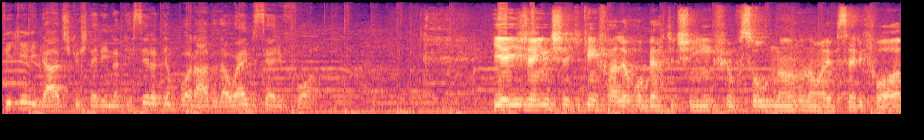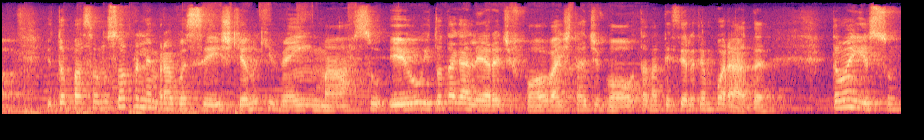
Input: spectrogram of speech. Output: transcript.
Fiquem ligados que eu estarei na terceira temporada da websérie For. E aí gente, aqui quem fala é o Roberto Tinf, eu sou o Nando na websérie For e tô passando só para lembrar vocês que ano que vem, em março, eu e toda a galera de For vai estar de volta na terceira temporada. Então é isso,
